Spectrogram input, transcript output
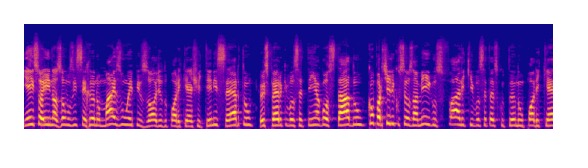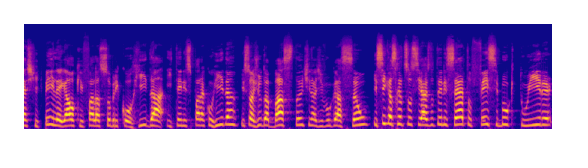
E é isso aí, nós vamos encerrando mais um episódio do podcast Tênis Certo. Eu espero que você tenha gostado. Compartilhe com seus amigos, fale que você está escutando um podcast bem legal que fala sobre corrida e tênis para corrida. Isso ajuda bastante na divulgação. E siga as redes sociais do Tênis Certo: Facebook, Twitter,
